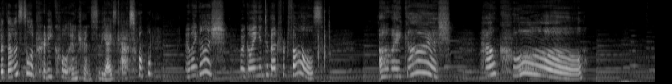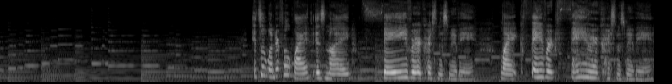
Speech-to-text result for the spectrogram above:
But that was still a pretty cool entrance to the ice castle. oh my gosh! We're going into Bedford Falls! Oh my gosh! How cool! It's a Wonderful Life is my favorite Christmas movie. Like, favorite, favorite Christmas movie.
